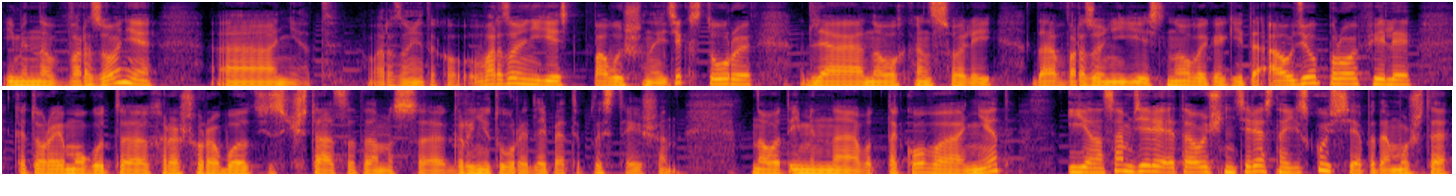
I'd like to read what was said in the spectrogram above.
Именно в Warzone а, нет. В Warzone такого. В Warzone есть повышенные текстуры для новых консолей, да, в Warzone есть новые какие-то аудиопрофили, которые могут э, хорошо работать и сочетаться там с э, гарнитурой для пятой PlayStation. Но вот именно вот такого нет. И на самом деле это очень интересная дискуссия, потому что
